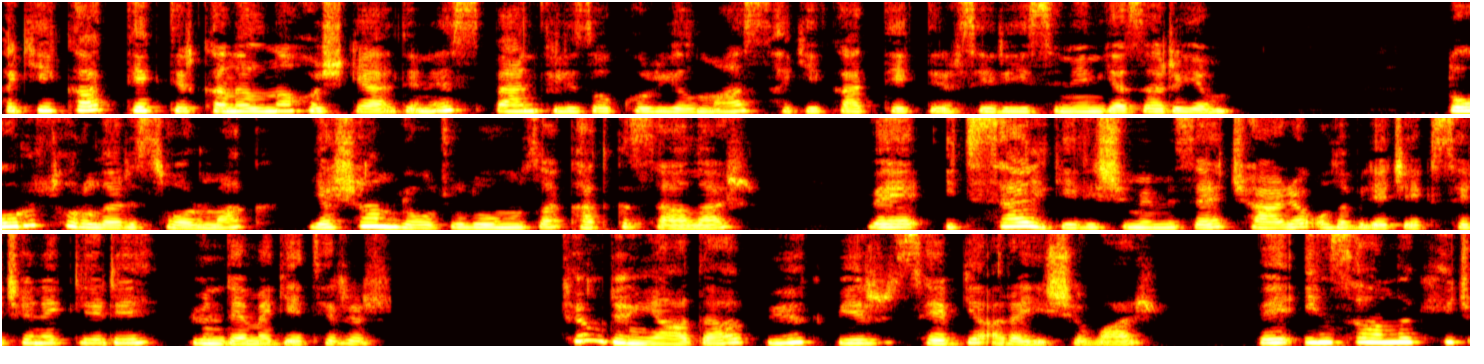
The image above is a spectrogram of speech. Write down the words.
Hakikat Tektir kanalına hoş geldiniz. Ben Filiz Okur Yılmaz, Hakikat Tektir serisinin yazarıyım. Doğru soruları sormak, yaşam yolculuğumuza katkı sağlar ve içsel gelişimimize çare olabilecek seçenekleri gündeme getirir. Tüm dünyada büyük bir sevgi arayışı var ve insanlık hiç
